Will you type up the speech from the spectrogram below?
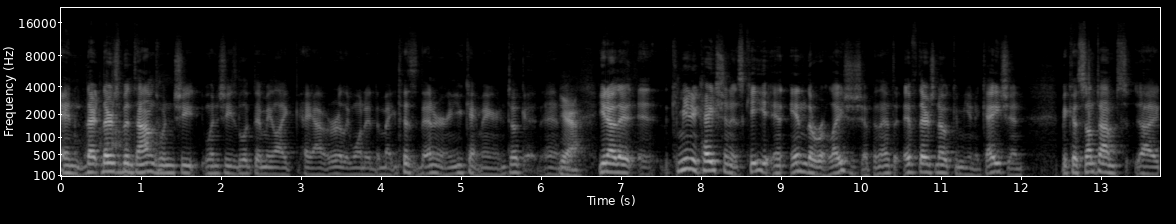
and there, has been times when she when she's looked at me like, "Hey, I really wanted to make this dinner, and you came here and took it." And yeah, you know, the, communication is key in, in, the relationship, and if, if, there's no communication, because sometimes uh,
